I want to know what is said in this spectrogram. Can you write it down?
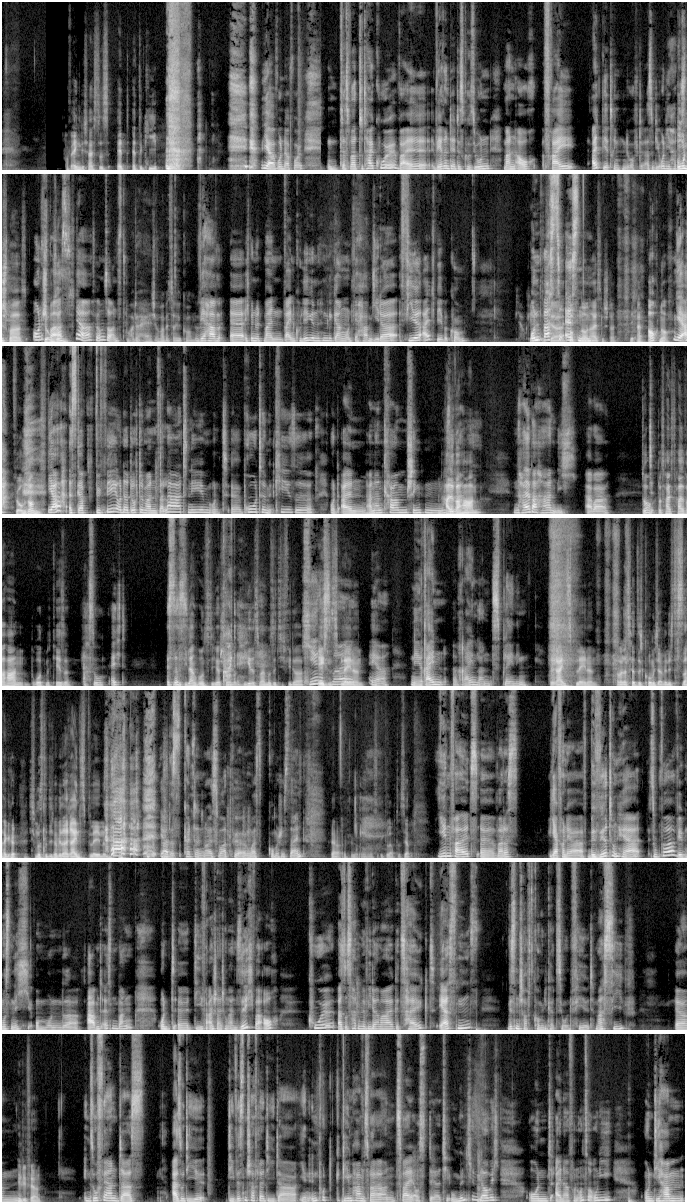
Auf Englisch heißt es at, at the key. ja, wundervoll. Und das war total cool, weil während der Diskussion man auch frei Altbier trinken durfte. Also die Uni hat ohne Spaß. Ohne für Spaß. Umsonst. Ja, für umsonst. Boah, da wäre ich auch mal besser gekommen. Wir haben, äh, ich bin mit meinen beiden Kolleginnen hingegangen und wir haben jeder vier Altbier bekommen. Okay, und was ja zu essen. Und heißen Stand. Ja, auch noch? Ja. Für umsonst? Ja, es gab Buffet und da durfte man Salat nehmen und äh, Brote mit Käse und allen oh. anderen Kram, Schinken. Ein halber Hahn. Ein halber Hahn nicht, aber doch, das heißt halber Hahn, Brot mit Käse. Ach so, echt? Ist das... Wie lange wohnst du hier schon? Gott, und jedes Mal muss ich dich wieder Asiansplainen. Ja. Nee, Rhein, Rheinland-Splaining. Reinsplainen. Aber das hört sich komisch an, wenn ich das sage. Ich musste dich mal wieder reinsplainen. ja, das könnte ein neues Wort für irgendwas Komisches sein. Ja, für irgendwas Ekelhaftes, ja. Jedenfalls äh, war das ja von der Bewirtung her super. Wir mussten nicht um unser Abendessen bangen. Und äh, die Veranstaltung an sich war auch cool. Also es hat mir wieder mal gezeigt, erstens, Wissenschaftskommunikation fehlt massiv. Ähm, Inwiefern? Insofern, dass also die, die Wissenschaftler, die da ihren Input gegeben haben, es waren zwei aus der TU München, glaube ich, und einer von unserer Uni, und die haben,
